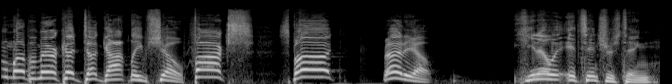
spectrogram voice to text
Boom up America, Doug Gottlieb Show, Fox Sport Radio. You know, it's interesting.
